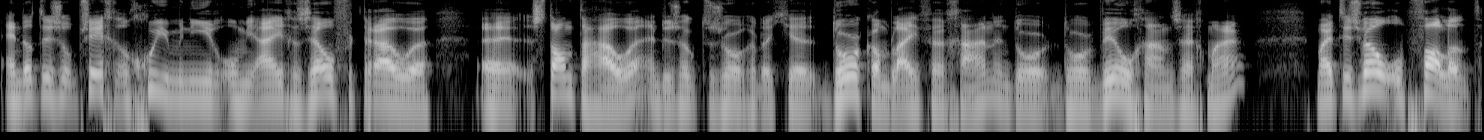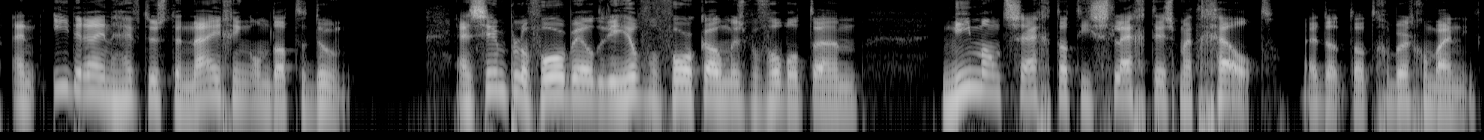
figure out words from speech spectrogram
En dat is op zich een goede manier om je eigen zelfvertrouwen uh, stand te houden. En dus ook te zorgen dat je door kan blijven gaan en door, door wil gaan, zeg maar. Maar het is wel opvallend. En iedereen heeft dus de neiging om dat te doen. En simpele voorbeelden die heel veel voorkomen is bijvoorbeeld... Um, niemand zegt dat hij slecht is met geld. Dat, dat gebeurt gewoon bijna niet.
